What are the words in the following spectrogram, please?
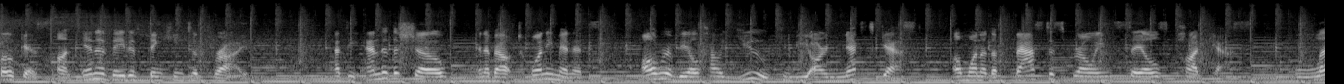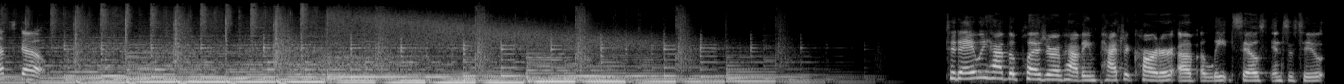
focus on innovative thinking to thrive. At the end of the show, in about 20 minutes, I'll reveal how you can be our next guest on one of the fastest growing sales podcasts. Let's go. Today, we have the pleasure of having Patrick Carter of Elite Sales Institute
